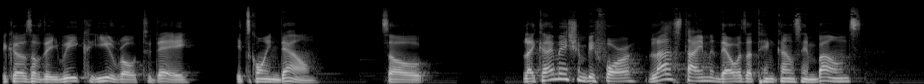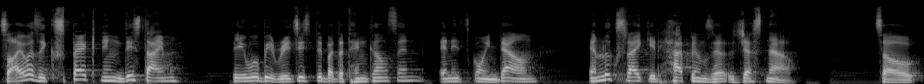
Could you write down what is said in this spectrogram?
because of the weak euro today. It's going down. So like I mentioned before, last time there was a Tenkan-sen bounce, so I was expecting this time it will be resisted by the Tenkan-sen and it's going down. And looks like it happens uh, just now. So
